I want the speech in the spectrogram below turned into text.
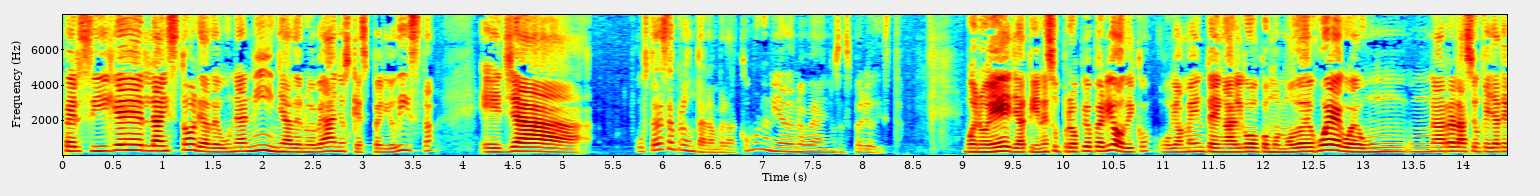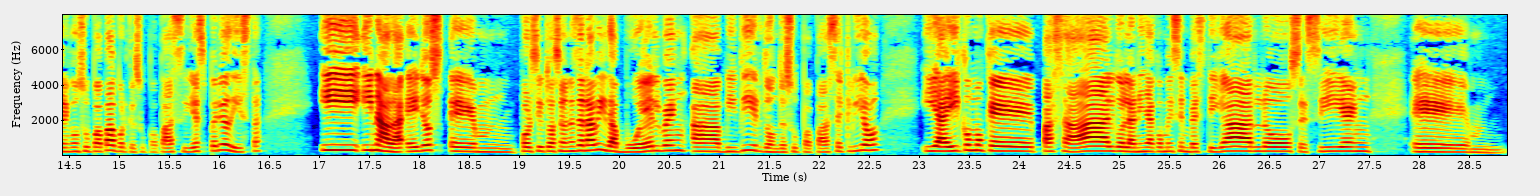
persigue la historia de una niña de nueve años que es periodista. Ella ustedes se preguntarán, ¿verdad? ¿Cómo una niña de nueve años es periodista? Bueno, ella tiene su propio periódico, obviamente en algo como en modo de juego, es una relación que ella tiene con su papá, porque su papá sí es periodista. Y, nada, ellos em, por situaciones de la vida vuelven a vivir donde su papá se crió y ahí como que pasa algo, la niña comienza a investigarlo, se siguen... Em,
